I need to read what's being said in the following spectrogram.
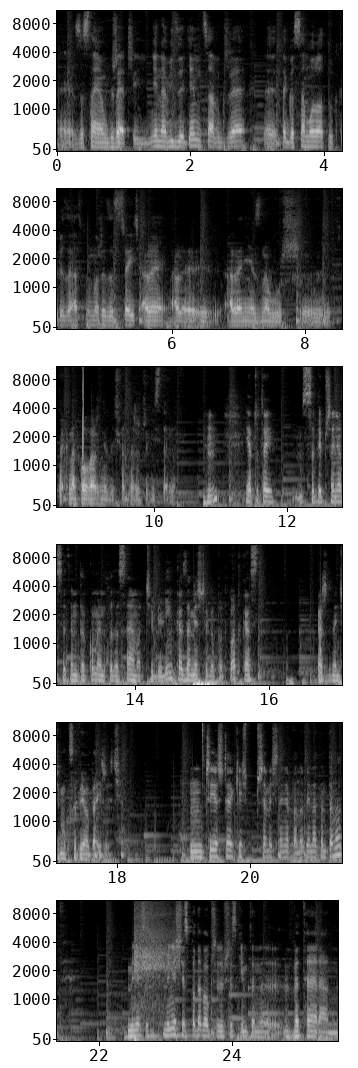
e, zostają w grze, czyli nienawidzę Niemca w grze, e, tego samolotu, który zaraz mnie może zestrzelić, ale, ale, ale nie znowuż e, tak na poważnie do świata rzeczywistego. Mhm. Ja tutaj sobie przeniosę ten dokument, bo dostałem od ciebie linka, zamieszczę go pod podcast. Każdy będzie mógł sobie obejrzeć. Mm, czy jeszcze jakieś przemyślenia panowie na ten temat? Mnie, mnie się spodobał przede wszystkim ten e, weteran,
